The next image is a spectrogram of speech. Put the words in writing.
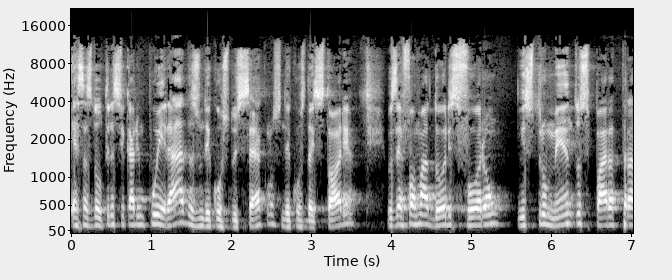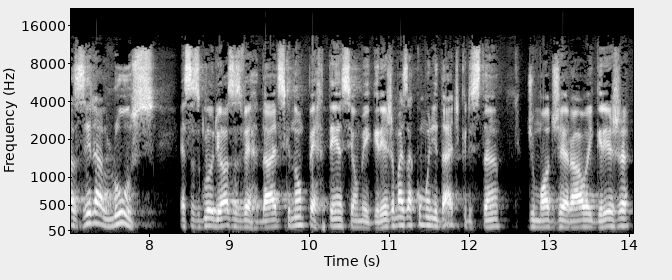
essas doutrinas ficaram empoeiradas no decurso dos séculos, no decurso da história. Os reformadores foram instrumentos para trazer à luz essas gloriosas verdades que não pertencem a uma igreja, mas à comunidade cristã, de um modo geral, a igreja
